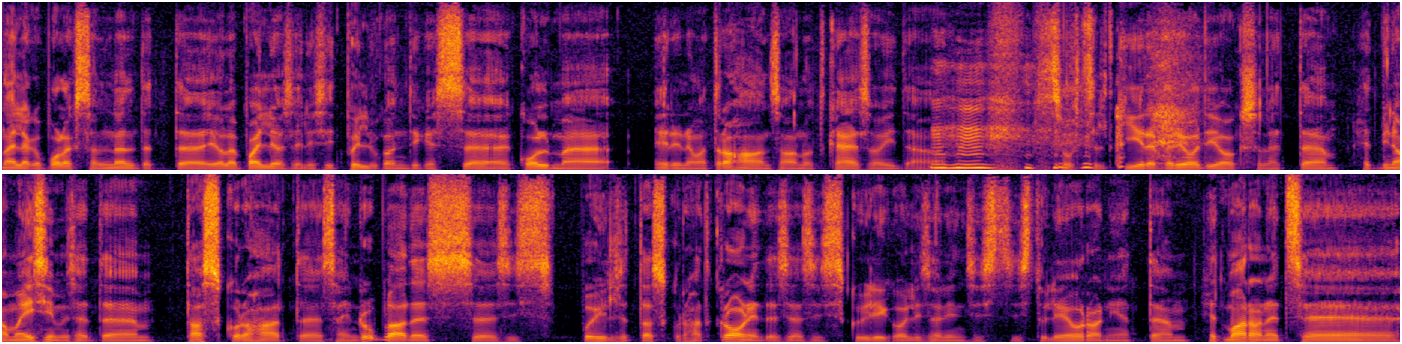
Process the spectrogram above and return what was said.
naljaga pooleks olen öelnud, et äh, ei ole palju selliseid põlvkondi, kes äh, kolme erinevat raha on saanud käes hoida mm -hmm. suhteliselt kiire perioodi jooksul, et, äh, et mina oma esimesed taskurahad sain rublades, siis põhiliselt taskurahad kroonides ja siis, kui ülikoolis olin, siis, siis tuli euro, nii et et ma arvan, et see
